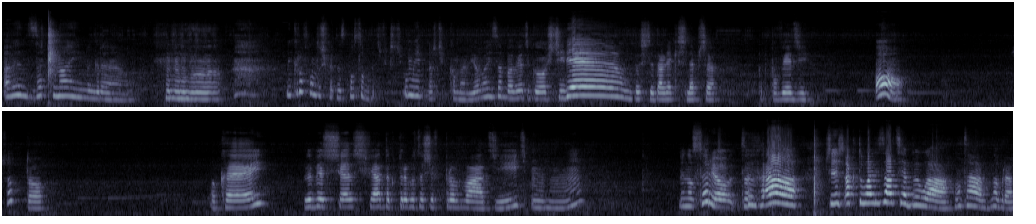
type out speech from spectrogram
A więc zaczynajmy grę. Mikrofon to świetny sposób, by ćwiczyć umiejętności kameriowe i zabawiać gości. Wiem, byście dali jakieś lepsze podpowiedzi. O! Co to? Okej. Wybierz się świat, do którego chcesz się wprowadzić. Mhm. Nie No serio, to, a, przecież aktualizacja była. No tak, dobra.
